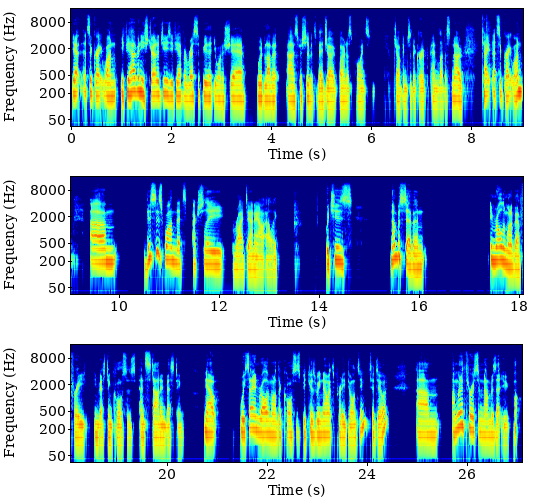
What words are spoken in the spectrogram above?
yeah, that's a great one. If you have any strategies, if you have a recipe that you want to share, would love it, uh, especially if it's veggie. Bonus points. Jump into the group and let us know. Kate, that's a great one. Um, this is one that's actually right down our alley, which is number seven. Enroll in one of our free investing courses and start investing. Now, we say enroll in one of the courses because we know it's pretty daunting to do it. Um, I'm going to throw some numbers at you. Po-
